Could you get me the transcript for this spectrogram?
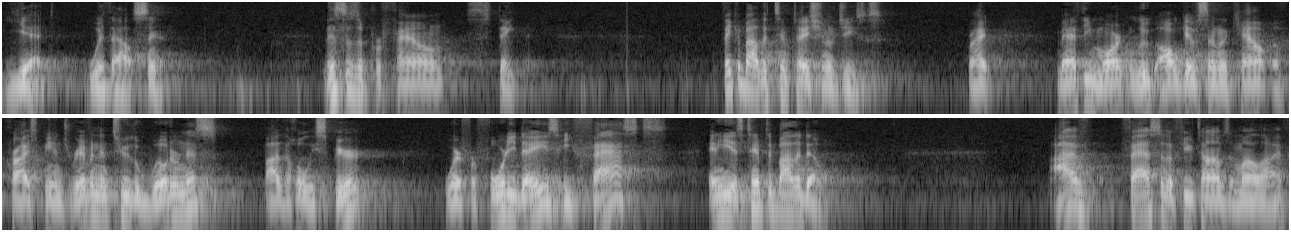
yet without sin. This is a profound statement. Think about the temptation of Jesus, right? Matthew, Mark, and Luke all give us an account of Christ being driven into the wilderness by the Holy Spirit, where for 40 days he fasts and he is tempted by the devil. I've fasted a few times in my life,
